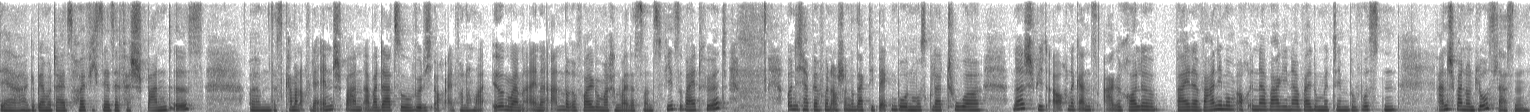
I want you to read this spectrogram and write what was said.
der Gebärmutterhals häufig sehr, sehr verspannt ist. Ähm, das kann man auch wieder entspannen, aber dazu würde ich auch einfach nochmal irgendwann eine andere Folge machen, weil das sonst viel zu weit führt. Und ich habe ja vorhin auch schon gesagt, die Beckenbodenmuskulatur ne, spielt auch eine ganz arge Rolle bei der Wahrnehmung auch in der Vagina, weil du mit dem bewussten Anspannen und Loslassen,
